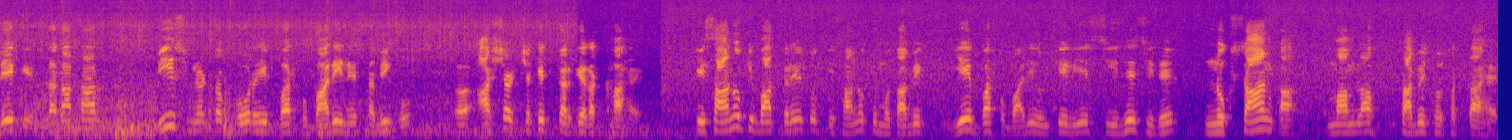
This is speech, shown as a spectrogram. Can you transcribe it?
लेके लगातार 20 मिनट तक हो रही बर्फबारी ने सभी को आश्चर्यचकित करके रखा है। किसानों की बात करें तो किसानों के मुताबिक ये बर्फबारी उनके लिए सीधे सीधे नुकसान का मामला साबित हो सकता है।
